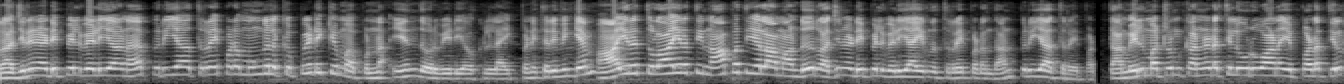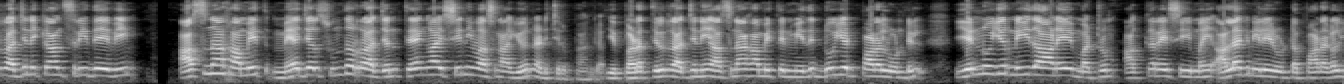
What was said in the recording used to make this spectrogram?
ரஜினி நடிப்பில் வெளியான பிரியா திரைப்படம் உங்களுக்கு பிடிக்கும் அப்படின்னா எந்த ஒரு வீடியோவுக்கு லைக் பண்ணி தெரிவிங்க. ஆயிரத்தி தொள்ளாயிரத்தி நாற்பத்தி ஏழாம் ஆண்டு ரஜினி நடிப்பில் வெளியாயிருந்த திரைப்படம் தான் பிரியா திரைப்படம். தமிழ் மற்றும் கன்னடத்தில் உருவான இப்படத்தில் ரஜினிகாந்த் ஸ்ரீதேவி அஸ்னா ஹமீத் மேஜர் சுந்தர் ராஜன் தேங்காய் சீனிவாசன் ஆகியோர் நடிச்சிருப்பாங்க. இப்படத்தில் ரஜினி அஸ்னா ஹமீத்தின் மீது டூயட் பாடல் ஒன்றில் என்னுயிர் நீதானே மற்றும் அக்கறை சீமை அழகு நிலையில் உள்ள பாடல்கள்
